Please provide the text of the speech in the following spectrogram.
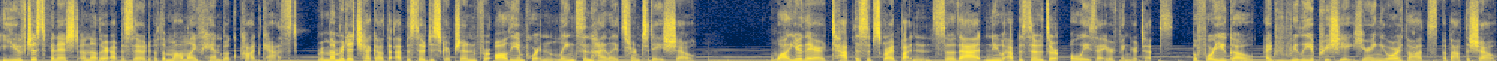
You've just finished another episode of the Mom Life Handbook podcast. Remember to check out the episode description for all the important links and highlights from today's show. While you're there, tap the subscribe button so that new episodes are always at your fingertips. Before you go, I'd really appreciate hearing your thoughts about the show.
